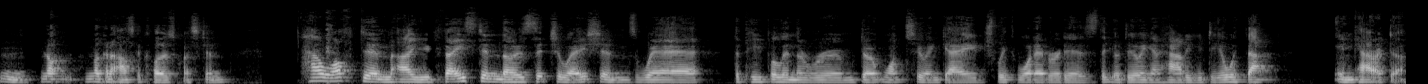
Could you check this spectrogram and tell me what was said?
Hmm, not. I'm not going to ask a closed question. How often are you faced in those situations where the people in the room don't want to engage with whatever it is that you're doing, and how do you deal with that in character?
